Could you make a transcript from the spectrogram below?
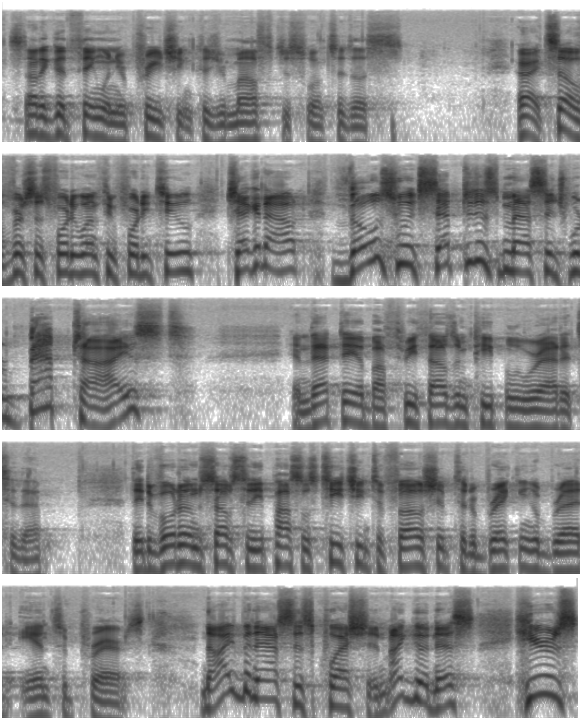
It's not a good thing when you're preaching because your mouth just wants to just. All right, so verses 41 through 42, check it out. Those who accepted his message were baptized, and that day about 3,000 people were added to them. They devoted themselves to the apostles' teaching, to fellowship, to the breaking of bread, and to prayers. Now, I've been asked this question. My goodness, here's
